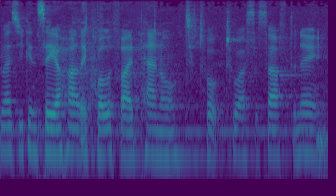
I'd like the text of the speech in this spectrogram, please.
So, as you can see, a highly qualified panel to talk to us this afternoon.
